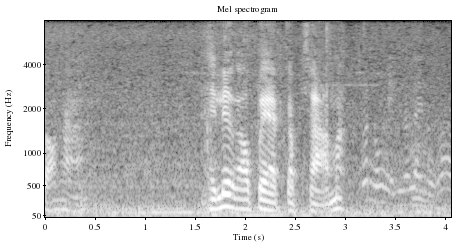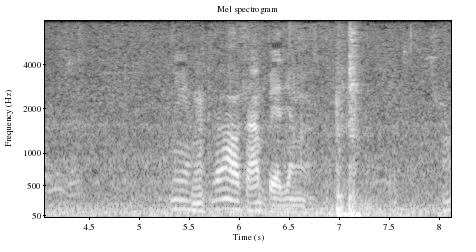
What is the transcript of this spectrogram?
สองหาง ให้เลือกเอาแปดกับสามอะ ก็หนูเห็นอะไรหนูก็เอานี่นะนี่นะ แล้วเอาสามแปดยังอะฮะ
